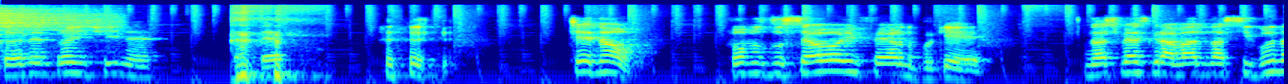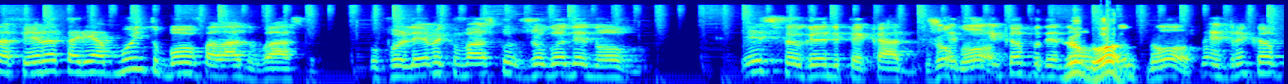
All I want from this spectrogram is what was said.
Cano entrou em ti, né? Até... Tchê, não. Fomos do céu ao inferno, porque nós tivéssemos gravado na segunda-feira, estaria muito bom falar do Vasco. O problema é que o Vasco jogou de novo. Esse foi o grande pecado. Jogou. Entrou em campo de novo. Jogou. Entrou. Não, entrou em campo.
